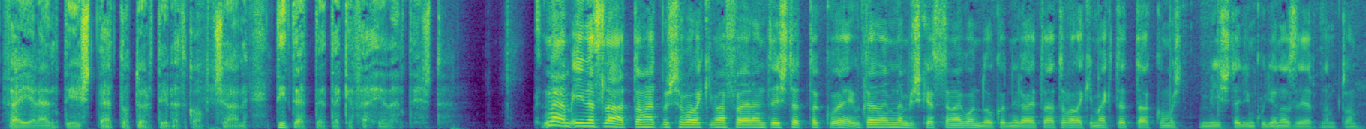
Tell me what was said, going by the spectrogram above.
feljelentést tett a történet kapcsán. Ti tettetek-e feljelentést? Nem, én ezt láttam, hát most ha valaki már feljelentést tett, akkor utána nem is kezdtem el gondolkodni rajta, hát ha valaki megtette, akkor most mi is tegyünk ugyanazért, nem tudom.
